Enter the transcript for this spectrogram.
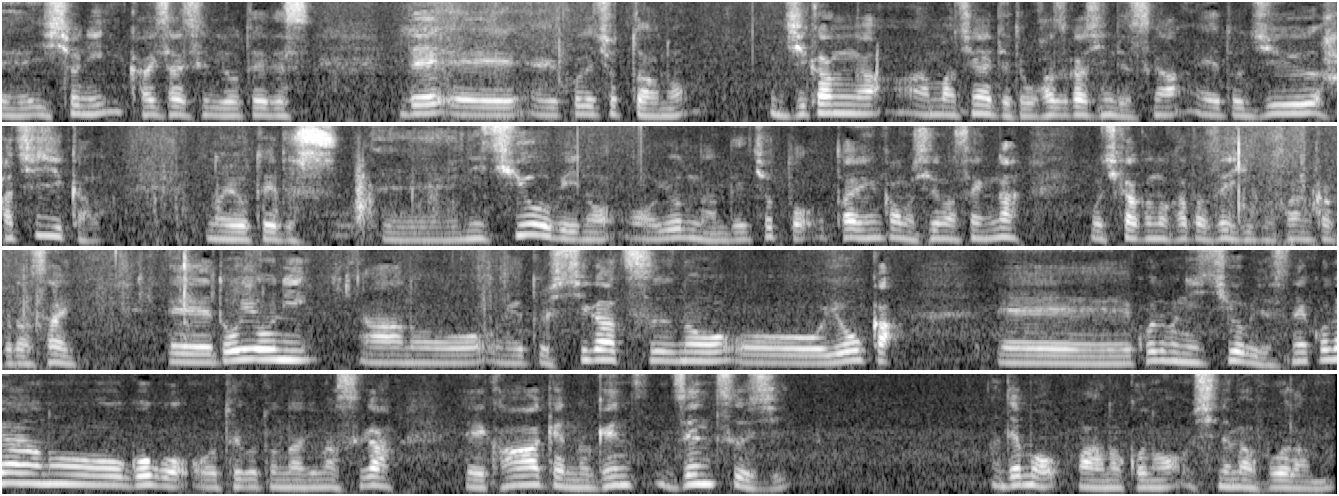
えー、一緒に開催する予定です。で、えー、これちょっとあの時間が間違えててお恥ずかしいんですが、えー、と18時からの予定です、えー、日曜日の夜なんでちょっと大変かもしれませんがお近くの方ぜひご参加ください、えー、同様にあの、えー、と7月の8日えー、これも日曜日ですね。これはあの午後ということになりますが、えー、香川県の善通寺でもあのこのシネマフォーラム、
